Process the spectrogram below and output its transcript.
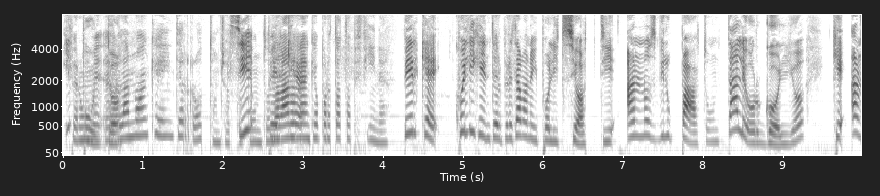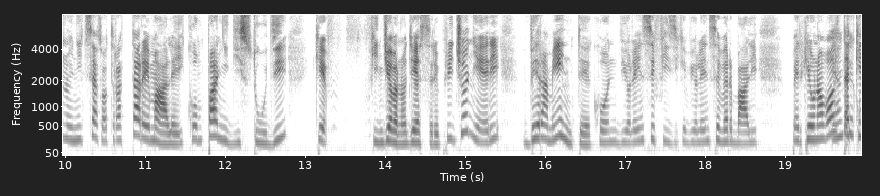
Il Per un me- punto, l'hanno anche interrotto a un certo Sì, punto. Non l'hanno perché- neanche portato a fine. perché quelli che interpretavano i poliziotti hanno sviluppato un tale orgoglio che hanno iniziato a trattare male i compagni di studi che fingevano di essere prigionieri veramente con violenze fisiche, violenze verbali, perché una volta che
